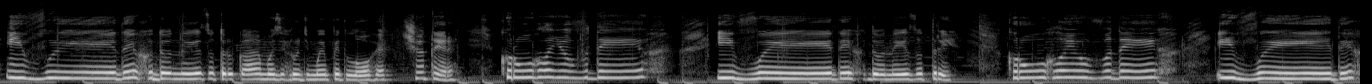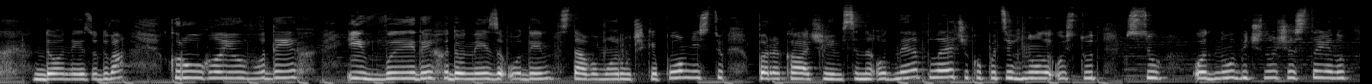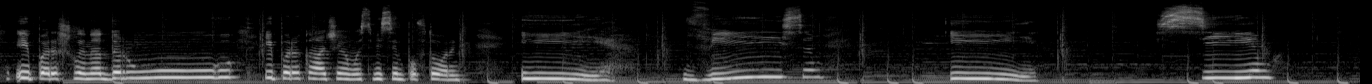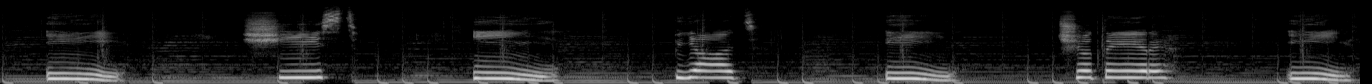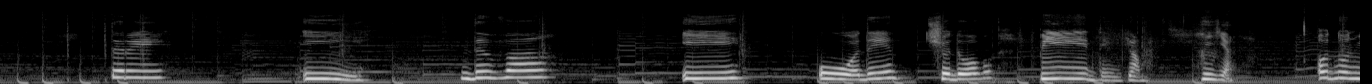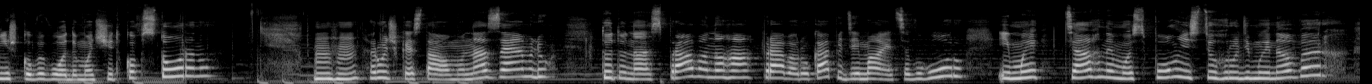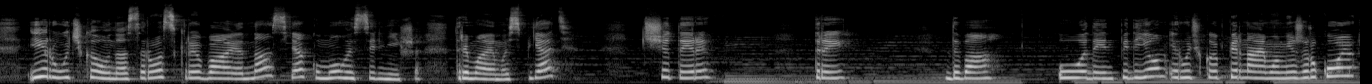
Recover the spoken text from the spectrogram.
І видих донизу. Торкаємось грудьми підлоги. 4. Круглою вдих. І видих донизу. 3. Круглою вдих. І видих донизу. 2. Круглою вдих. І видих донизу один. Ставимо ручки повністю, перекачуємося на одне плечико, потягнули ось тут всю одну бічну частину і перейшли на другу. І перекачуємось вісім повторень. І вісім. І сім. І п'ять і чотири і три і два і один. Чудово. Підйом. Є. Одну ніжку виводимо чітко в сторону. Угу. Ручки ставимо на землю. Тут у нас права нога, права рука підіймається вгору, і ми тягнемось повністю грудьми наверх. І ручка у нас розкриває нас якомога сильніше. Тримаємось 5, 4, 3, 2, Один. Підйом і ручкою пірнаємо між рукою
